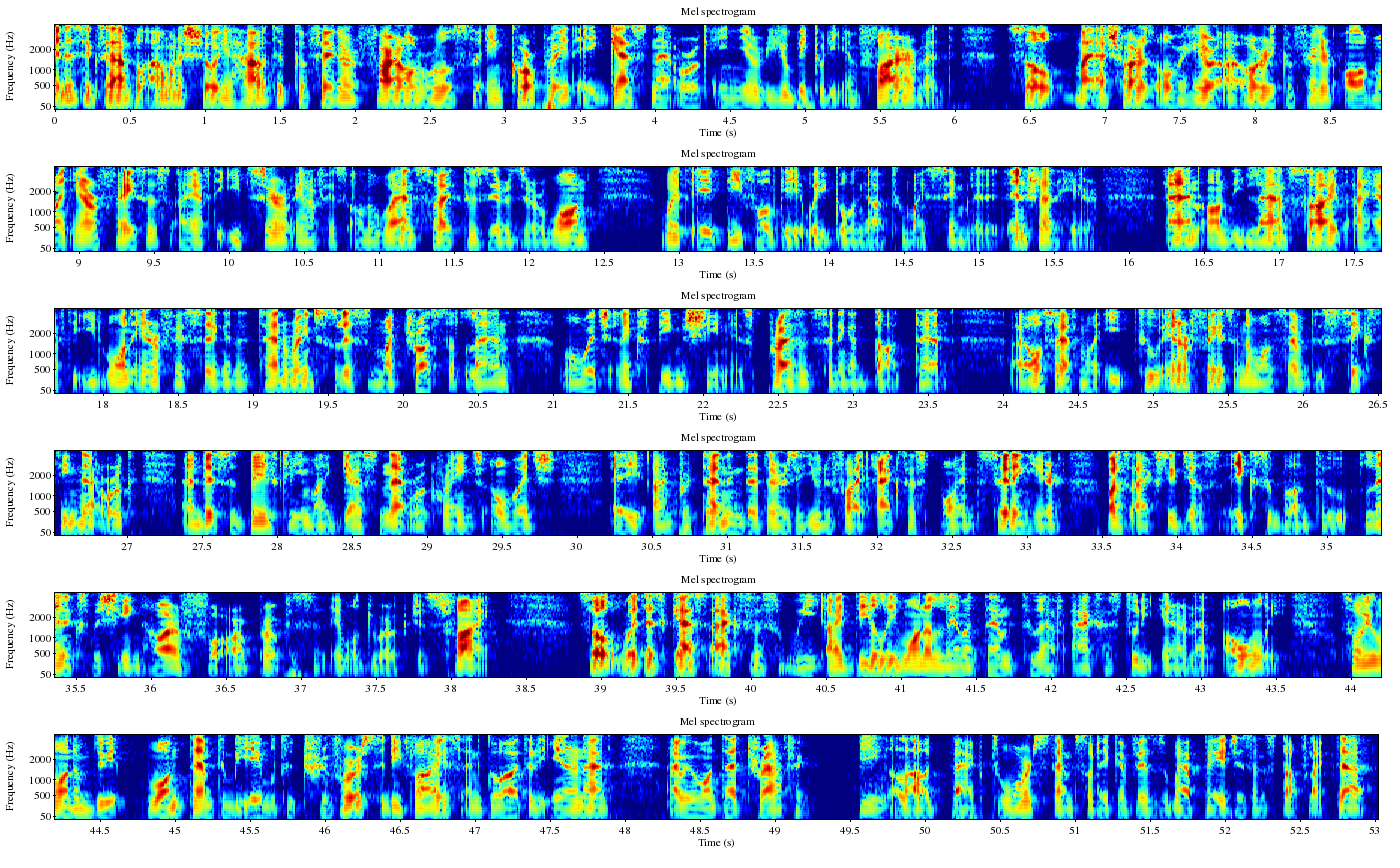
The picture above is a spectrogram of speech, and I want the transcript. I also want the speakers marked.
Speaker 1: In this example, I want to show you how to configure firewall rules to incorporate a guest network in your Ubiquiti environment. So my edge router is over here. I already configured all of my interfaces. I have the ETH0 interface on the WAN side 2001 with a default gateway going out to my simulated internet here. And on the LAN side, I have the ETH1 interface sitting in the 10 range. So this is my trusted LAN on which an XP machine is present sitting at dot 10. I also have my E2 interface in the 172.16 network, and this is basically my guest network range on which I'm pretending that there's a UniFi access point sitting here, but it's actually just a Xubuntu Linux machine. However, for our purposes, it will work just fine. So with this guest access, we ideally want to limit them to have access to the internet only. So we want them to be, want them to be able to traverse the device and go out to the internet, and we want that traffic being allowed back towards them so they can visit web pages and stuff like that.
